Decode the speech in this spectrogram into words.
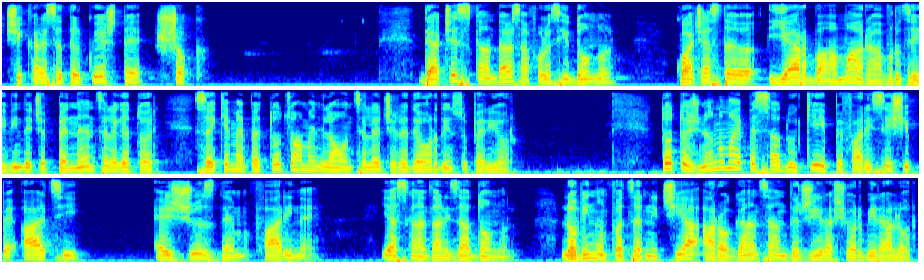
și care se tălcuiește șoc. De acest scandal s-a folosit Domnul cu această iarbă amară a vrut să-i vindece pe neînțelegători, să cheme pe toți oamenii la o înțelegere de ordin superior. Totuși, nu numai pe saduchei, pe farisei și pe alții, ejusdem farine, i-a scandalizat Domnul, lovind în fățărnicia, aroganța, îndârjirea și orbirea lor.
